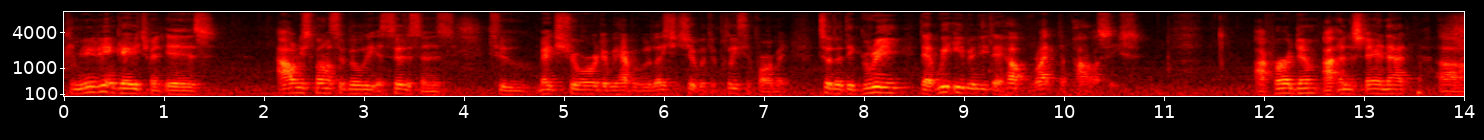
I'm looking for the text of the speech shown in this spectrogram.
community engagement is our responsibility as citizens to make sure that we have a relationship with the police department to the degree that we even need to help write the policies. I've heard them, I understand that, uh,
